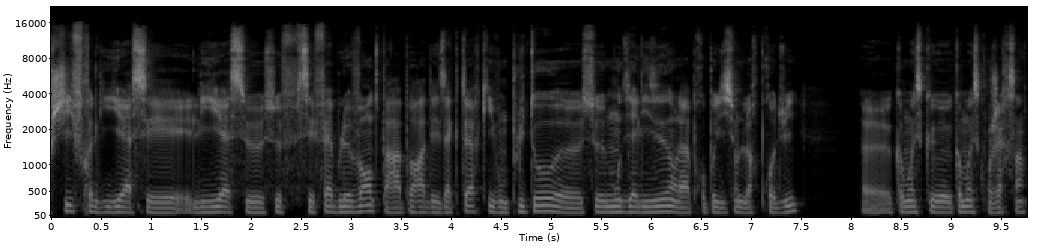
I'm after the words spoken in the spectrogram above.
chiffres liés à ces liés à ce, ces faibles ventes par rapport à des acteurs qui vont plutôt se mondialiser dans la proposition de leurs produits. Comment est-ce que comment est-ce qu'on gère ça?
